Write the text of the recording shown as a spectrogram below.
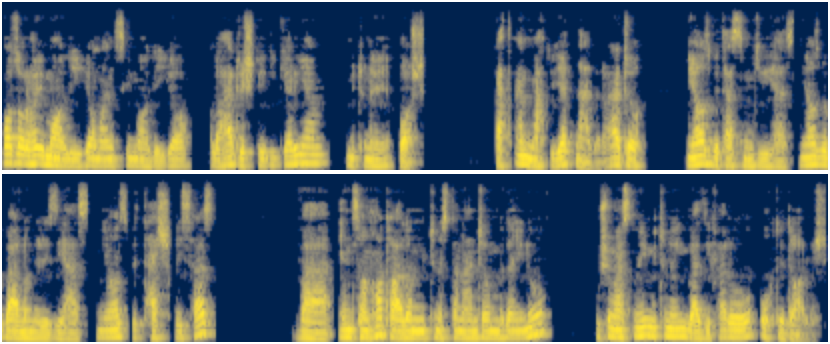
بازارهای مالی یا منسی مالی یا حالا هر رشته دیگری هم می‌تونه باشه. قطعا محدودیت نداره. هر جا نیاز به تصمیم گیری هست نیاز به برنامه ریزی هست نیاز به تشخیص هست و انسان ها تا الان می‌تونستن انجام بدن اینو هوش مصنوعی می‌تونه این وظیفه رو عهدهدار بشه.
